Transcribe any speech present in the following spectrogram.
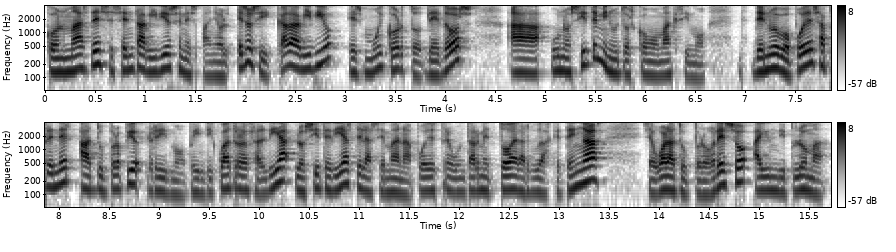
con más de 60 vídeos en español. Eso sí, cada vídeo es muy corto, de 2 a unos 7 minutos como máximo. De nuevo, puedes aprender a tu propio ritmo, 24 horas al día, los 7 días de la semana. Puedes preguntarme todas las dudas que tengas, se guarda tu progreso, hay un diploma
